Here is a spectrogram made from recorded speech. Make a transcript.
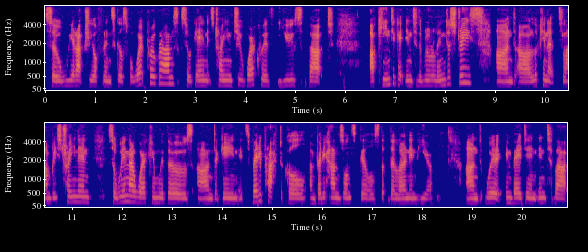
so we are actually offering skills for work programs. So again, it's trying to work with youth that are keen to get into the rural industries and are looking at land-based training. So we're now working with those, and again, it's very practical and very hands-on skills that they're learning here. And we're embedding into that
